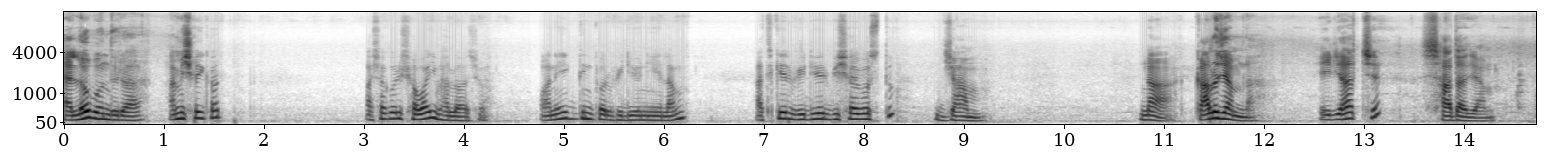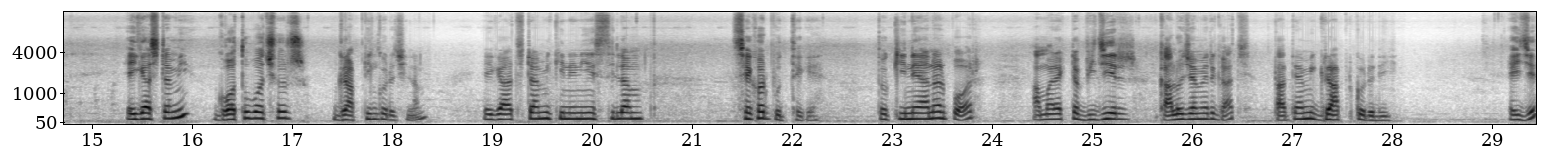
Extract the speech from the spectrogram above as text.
হ্যালো বন্ধুরা আমি সৈকত। আশা করি সবাই ভালো আছো। অনেক দিন পর ভিডিও নিয়ে এলাম। আজকের ভিডিওর বিষয়বস্তু জাম। না কালো জাম না এইটা হচ্ছে সাদা জাম। এই গাছটা আমি গত বছর গ্রাফটিং করেছিলাম। এই গাছটা আমি কিনে নিয়ে এসেছিলাম শেখরপুর থেকে। তো কিনে আনার পর আমার একটা বীজের কালো জামের গাছ তাতে আমি গ্রাফট করে দিই। এই যে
